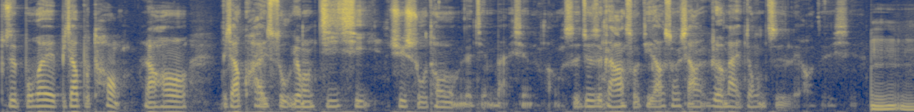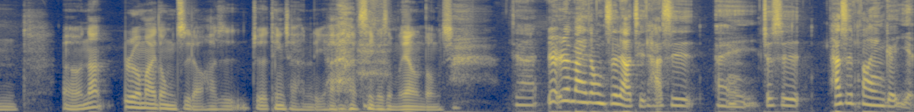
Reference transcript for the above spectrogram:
就是不会比较不痛，然后比较快速用机器去疏通我们的肩膀腺的方式，就是刚刚所提到说像热脉动治疗这些。嗯嗯，呃，那热脉动治疗它是就是听起来很厉害，它是一个什么样的东西？对啊，热热脉动治疗其实它是哎，就是它是放一个眼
